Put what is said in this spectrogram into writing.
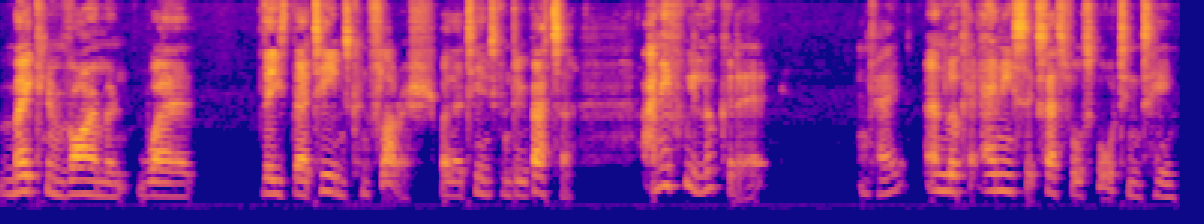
make an environment where these their teams can flourish, where their teams can do better. And if we look at it, okay, and look at any successful sporting team,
